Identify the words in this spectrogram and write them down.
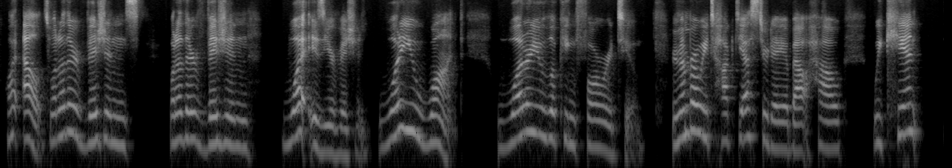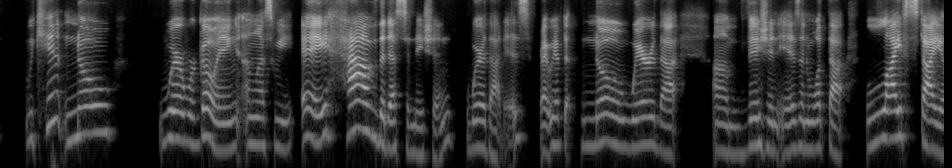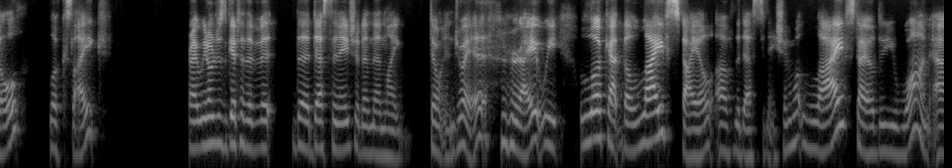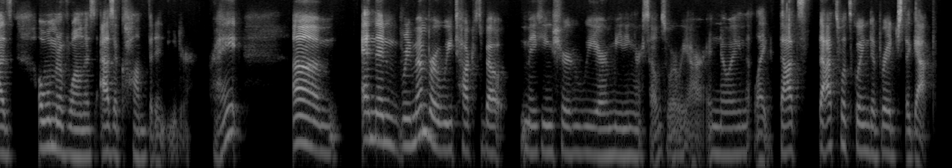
What else? What other visions what other vision what is your vision? What do you want what are you looking forward to? Remember we talked yesterday about how we can't we can't know where we're going unless we a have the destination where that is right we have to know where that um, vision is and what that lifestyle looks like right we don't just get to the the destination and then like don't enjoy it, right? We look at the lifestyle of the destination. What lifestyle do you want as a woman of wellness, as a confident eater, right? Um, and then remember, we talked about making sure we are meeting ourselves where we are and knowing that like that's that's what's going to bridge the gap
